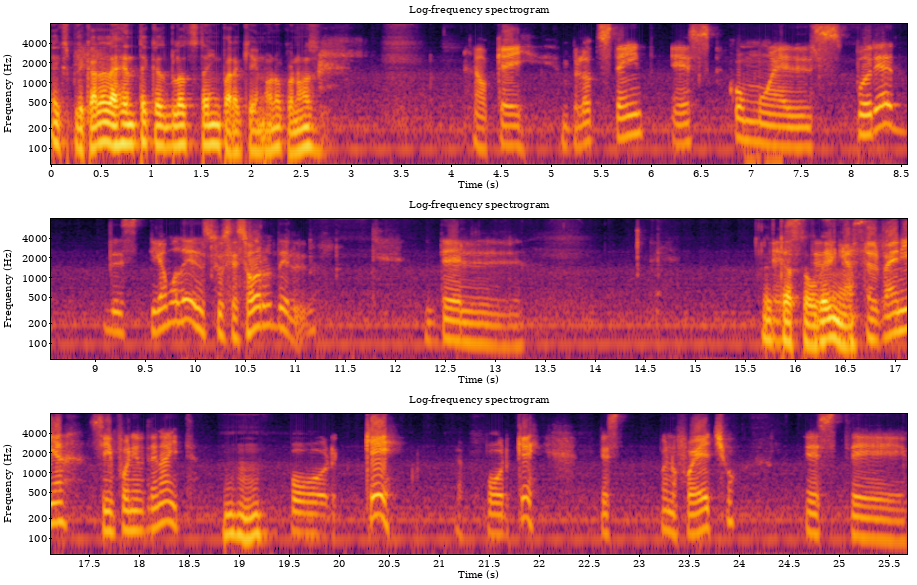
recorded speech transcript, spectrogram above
Explicarle a la gente qué es Bloodstain para quien no lo conoce. Ok. Bloodstained es como el. Podría. digamos, el sucesor del. Del. El este, Castlevania. Castlevania Symphony of the Night. ¿Por qué? ¿Por qué? Es, bueno, fue hecho este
